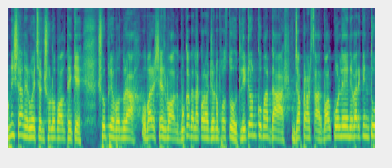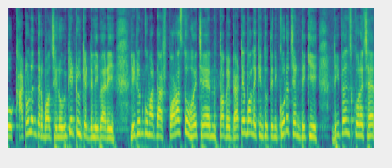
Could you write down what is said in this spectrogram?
উনিশ রানে রয়েছেন ষোলো বল থেকে। সুপ্রিয় বন্ধুরা ওভারের শেষ বল মোকাবেলা করার জন্য প্রস্তুত। Liton Kumar Das Jofra Archer ball করলেন। এবার কিন্তু খাটো লেন্থের বল ছিল wicket to wicket delivery Liton Kumar Das পরাস্ত হয়েছেন, তবে ব্যাটে বলে কিন্তু তিনি করেছেন ঠিকই। ডিফেন্স করেছেন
